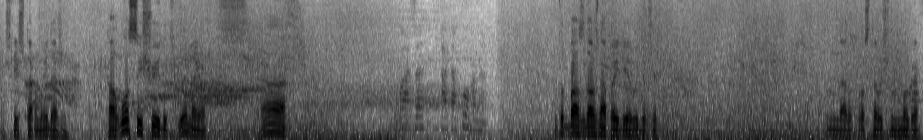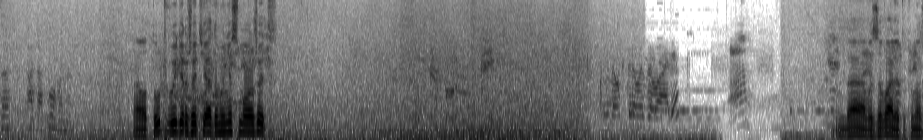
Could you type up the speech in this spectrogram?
Пошли штормы даже. Колоссы еще идут, ё-моё. А, База атакована. тут база должна, по идее, выдержать. Да, тут просто очень много База А вот тут выдержать, я думаю, не сможет. Да, вызывали, тут у нас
